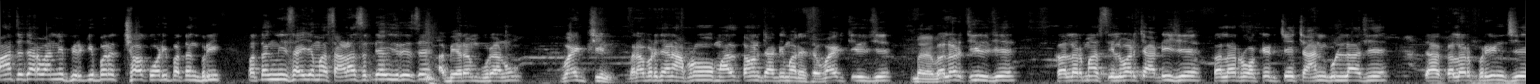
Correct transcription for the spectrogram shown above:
પાંચ હજાર વારની ફિરકી પર છ કોડી પતંગ ફ્રી પતંગની સાઈઝ એમાં સાડા સત્યાવીસ રહેશે. આ બેરમપુરાનું વ્હાઇટ ચીલ બરાબર છે? અને આપણો માલ ત્રણ ચાટીમાં રહેશે. વ્હાઇટ ચીલ છે. કલર ચીલ છે. કલરમાં સિલ્વર ચાટી છે કલર રોકેટ છે ચાંદ ગુલ્લા છે કલર પ્રિન્ટ છે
